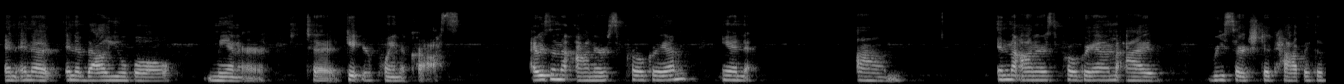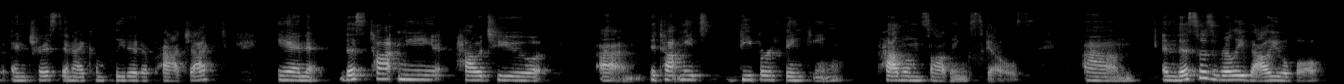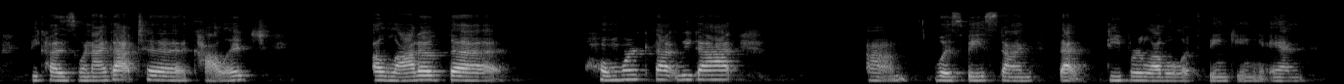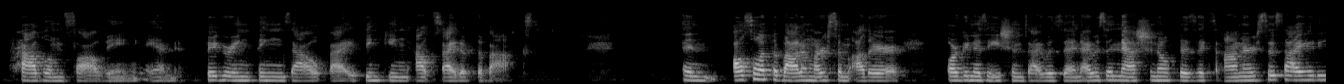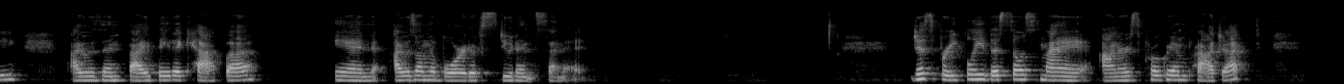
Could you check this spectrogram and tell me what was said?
and in a in a valuable manner to get your point across. I was in the honors program, and um, in the honors program, I researched a topic of interest and I completed a project. And this taught me how to, um, it taught me deeper thinking, problem solving skills. Um, and this was really valuable because when I got to college, a lot of the homework that we got um, was based on that deeper level of thinking and problem solving and figuring things out by thinking outside of the box. And also at the bottom are some other organizations I was in. I was in National Physics Honor Society. I was in Phi Theta Kappa, and I was on the board of Student Senate. Just briefly, this was my honors program project.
